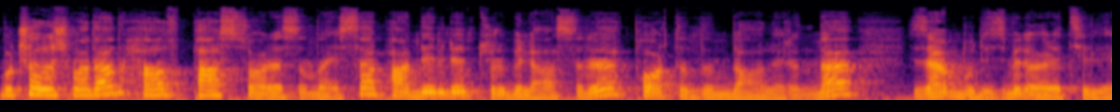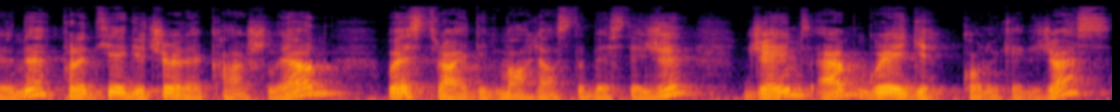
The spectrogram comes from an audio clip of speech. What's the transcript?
Bu çalışmadan Half Past sonrasında ise pandeminin türbülansını Portland'ın dağlarında Zen Budizmin öğretilerini pratiğe geçirerek karşılayan West Riding mahlaslı besteci James M. Gregg'i konuk edeceğiz.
